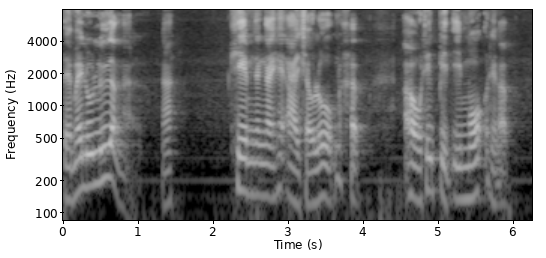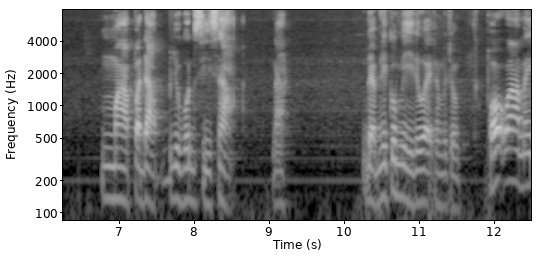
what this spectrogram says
แต่ไม่รู้เรื่องอะนะเคมยังไงให้อายชาวโลกนะครับ เอาที่ปิดอีโมเนี่ยครับมาประดับอยู่บนศีรษะ นะ แบบนี้ก็มีด้วยท่านผู้ชม เพราะว่าไม่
